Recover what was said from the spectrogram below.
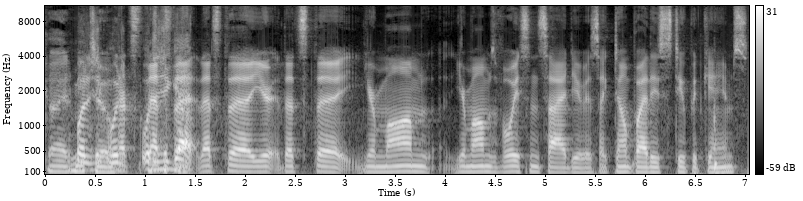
Good. Me What did you- too. what- That's did that's you the get? that's the your that's the your mom your mom's voice inside you is like, don't buy these stupid games.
